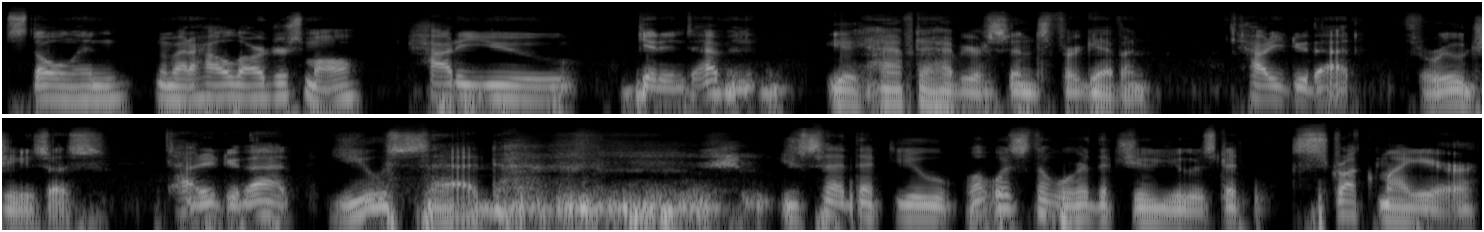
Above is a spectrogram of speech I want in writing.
stolen, no matter how large or small. How do you get into heaven? You have to have your sins forgiven. How do you do that? Through Jesus. How do you do that? You said you said that you what was the word that you used? It struck my ear.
